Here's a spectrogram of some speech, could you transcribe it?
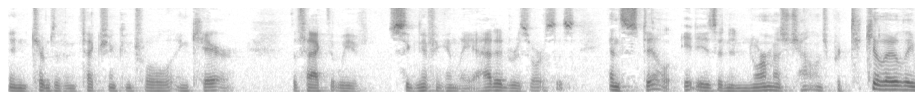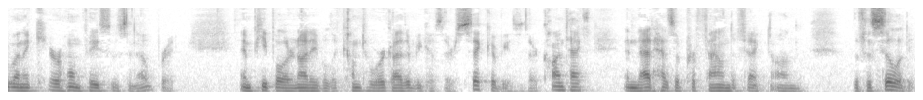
in terms of infection control and care. The fact that we've significantly added resources, and still, it is an enormous challenge, particularly when a care home faces an outbreak and people are not able to come to work either because they're sick or because of their contacts, and that has a profound effect on the facility.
